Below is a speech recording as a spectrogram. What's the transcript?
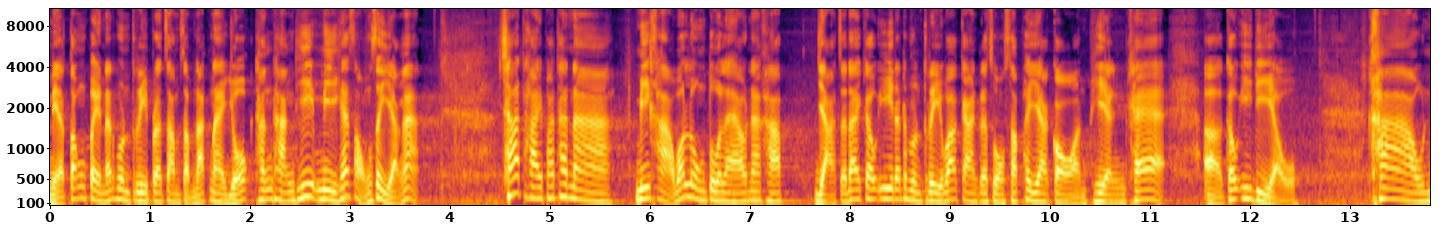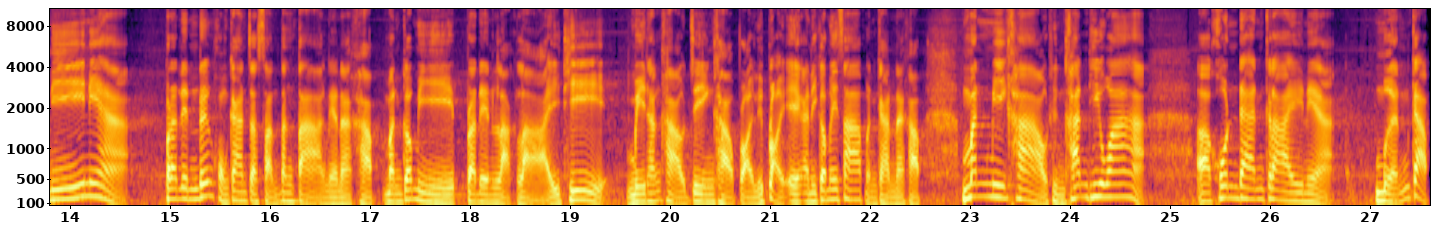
เนี่ยต้องเป็นรัฐมนตรีประจำสำนักนายกทั้งๆที่มีแค่สองเสียงอะชาติไทยพัฒนามีข่าวว่าลงตัวแล้วนะครับ อยากจะได้เก้าอี้รัฐมนตรีว่าการกระทรวงทรัพยากรเพียงแค่เก้าอี้เดียว ข่าวนี้เนี่ยประเด็นเรื่องของการจัดสรรต่างๆเนี่ยนะครับมันก็มีประเด็นหลากหลายที่มีทั้งข่าวจริงข่าวปล่อยหรือปล่อยเอง อันนี้ก็ไม่ทราบเหมือนกันนะครับ มันมีข่าวถึงขั้นที่ว่าคนแดนไกลเนี่ยเหมือนกับ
